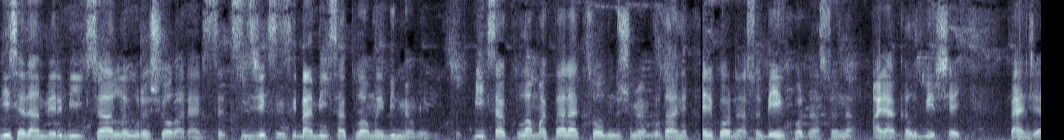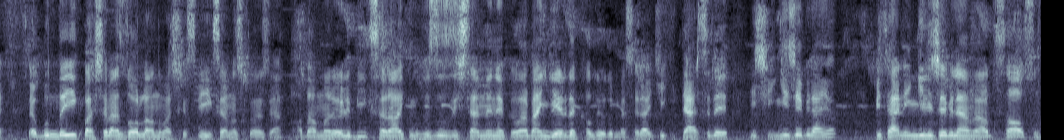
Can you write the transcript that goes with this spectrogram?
liseden beri bilgisayarla uğraşıyorlar. Yani siz, siz diyeceksiniz ki ben bilgisayar kullanmayı bilmiyor muyum? Bilgisayar kullanmakla alakası olduğunu düşünmüyorum. Burada hani el koordinasyonu, beyin koordinasyonuyla alakalı bir şey bence. Ve bunu da ilk başta ben zorlandım açıkçası. Bilgisayar nasıl kullanıyoruz? Yani adamlar öyle bilgisayar hakim hızlı hızlı işlemlerini yapıyorlar. Ben geride kalıyordum mesela ki derste de hiç İngilizce bilen yok. Bir tane İngilizce bilen vardı sağ olsun.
